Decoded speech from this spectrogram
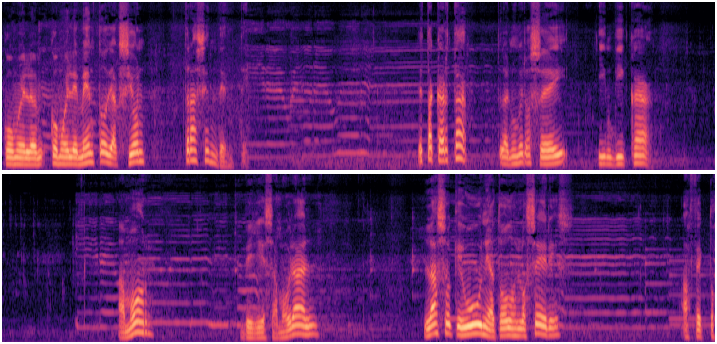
como, como elemento de acción trascendente. Esta carta, la número 6, indica amor, belleza moral, lazo que une a todos los seres, afectos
